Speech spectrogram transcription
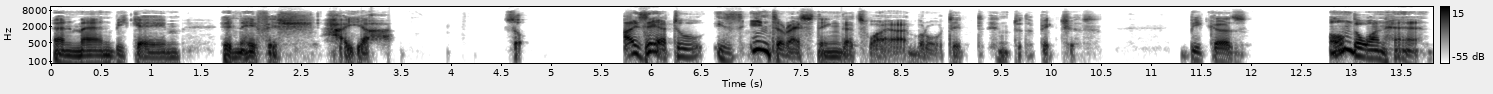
And man became a nefesh hayah. Isaiah 2 is interesting. That's why I brought it into the pictures. Because on the one hand,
